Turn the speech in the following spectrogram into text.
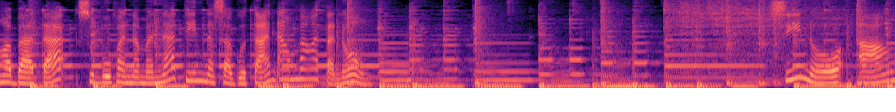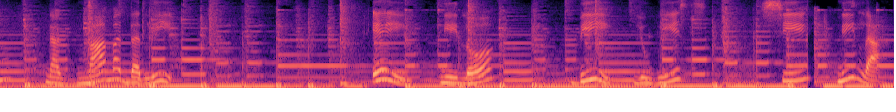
Mga bata, subukan naman natin na sagutan ang mga tanong. Sino ang nagmamadali? A. Nilo B. Luis C. Nila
